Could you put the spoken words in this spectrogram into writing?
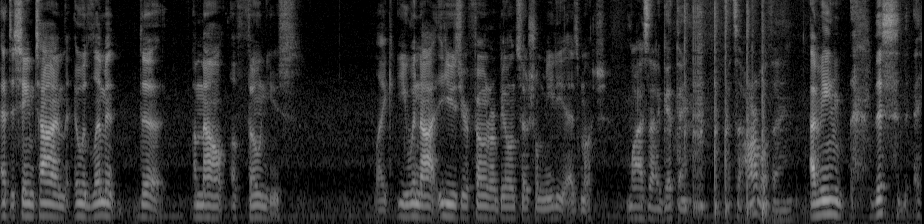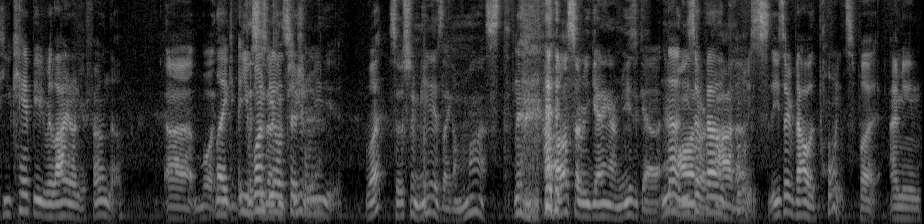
at the same time, it would limit the amount of phone use. Like, you would not use your phone or be on social media as much. Why is that a good thing? That's a horrible thing. I mean, this you can't be relying on your phone though. Uh, what? Like you want to be on social media. What? Social media is like a must. How else are we getting our music out? No, these are valid products? points. These are valid points, but I mean,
